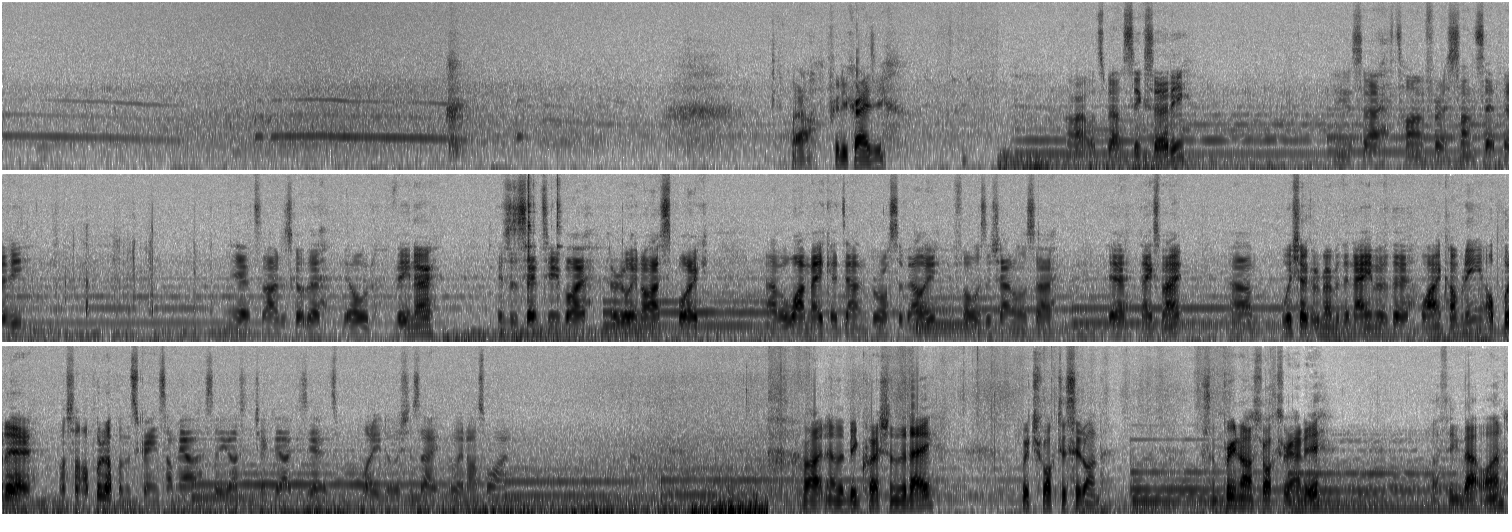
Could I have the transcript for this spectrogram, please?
wow, pretty crazy. Alright, well it's about 6.30. I think it's uh, time for a sunset bevy. Yeah, tonight I just got the, the old Vino. This is sent to me by a really nice bloke, um, a winemaker down in Barossa Valley who follows the channel. So yeah, thanks mate. Um, wish I could remember the name of the wine company. I'll put a, I'll, I'll put it up on the screen somehow so you guys can check it out because yeah, it's bloody delicious, eh? Really nice wine. Right, now the big question of the day, which rock to sit on? Some pretty nice rocks around here. I think that one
